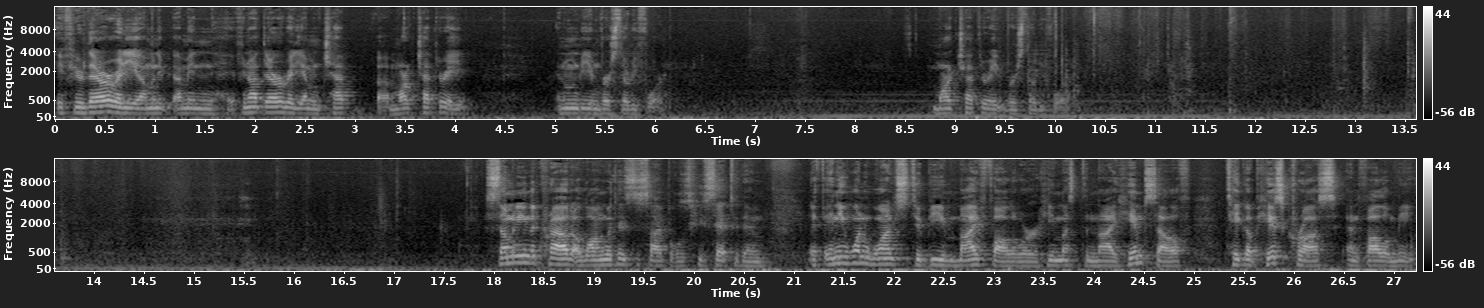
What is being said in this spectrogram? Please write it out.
if you're there already, I'm gonna. I mean, if you're not there already, I'm in chap, uh, Mark chapter eight, and I'm gonna be in verse thirty-four. Mark chapter eight, verse thirty-four. Summoning the crowd along with his disciples, he said to them, If anyone wants to be my follower, he must deny himself take up his cross and follow me.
